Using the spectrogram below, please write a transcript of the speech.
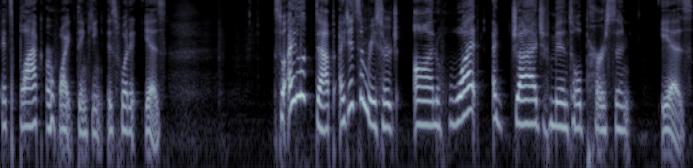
It's black or white thinking, is what it is. So I looked up, I did some research on what a judgmental person is.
